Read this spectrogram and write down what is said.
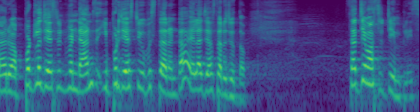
గారు అప్పట్లో చేసినటువంటి డాన్స్ ఇప్పుడు చేసి చూపిస్తారంట. ఎలా చేస్తారో చూద్దాం. సత్య మాస్టర్ టీం ప్లీజ్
